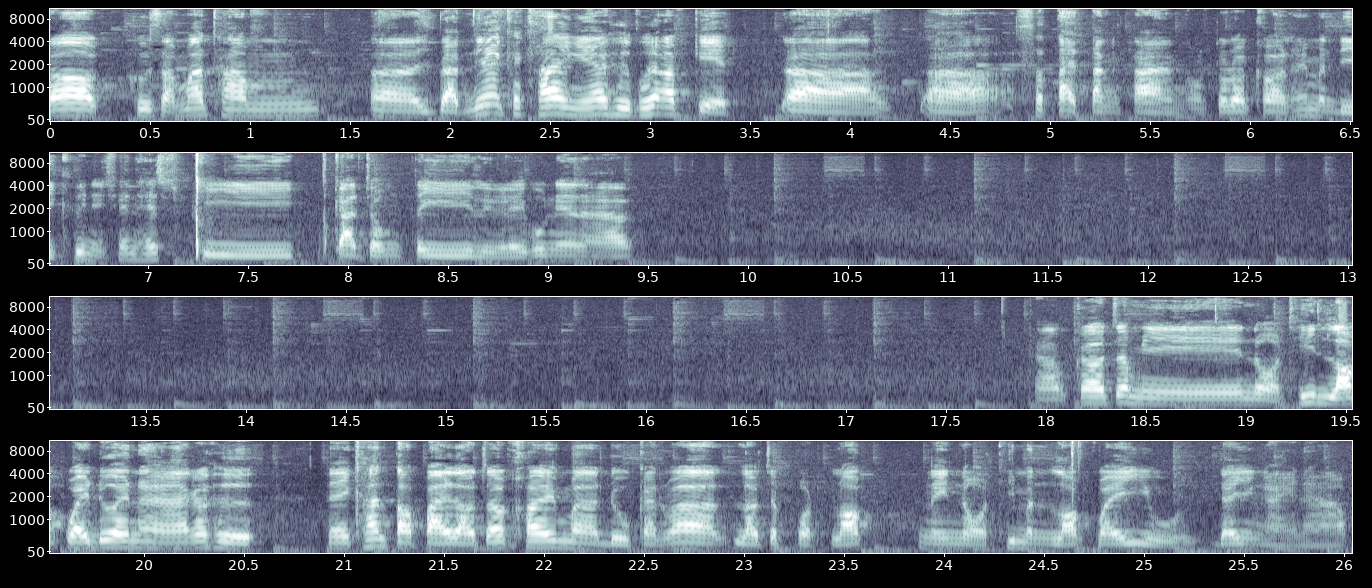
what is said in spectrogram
ก็คือสามารถทำแบบเนี้ยคล้ายๆอย่างเงี้ยคือเพื่ออัปเกรดสแตตต่างๆ ของตัวละครให้มันดีขึ้นอย่างเช่น HP การโจมตีหรืออะไรพวกเนี้ยนะครับครับก็จะมีโหนดที่ล็อกไว้ด้วยนะฮะก็คือ ในขั้นต่อไปเราจะค่อยมาดูกันว่าเราจะปลดล็อกในโหนดที่มันล็อกไว้อยู่ได้ยังไงนะครับ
